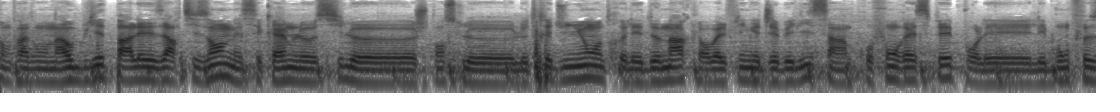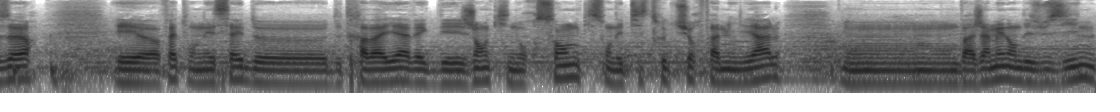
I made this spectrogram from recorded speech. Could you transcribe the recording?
on a oublié de parler des artisans, mais c'est quand même aussi le, je pense le, trait d'union entre les deux marques, Lord Welfling et Jebeli, c'est un profond respect pour les, les bons faiseurs et euh, en fait, on essaye de, travailler avec des gens qui nous ressemblent, qui sont des petites structures familiales. On jamais dans des usines.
